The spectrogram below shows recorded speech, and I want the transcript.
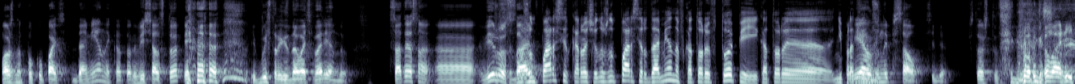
можно покупать домены, которые висят в топе, и быстро их сдавать в аренду. Соответственно, э, вижу Слушай, сайт... Нужен парсер, короче, нужен парсер доменов, которые в топе и которые не Я продвинуты. уже написал себе. Что ж тут говорить.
